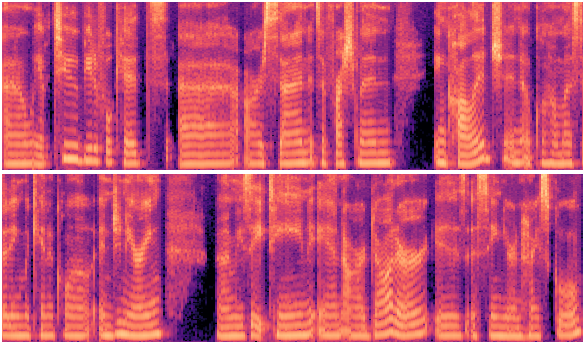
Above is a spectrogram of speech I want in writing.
Uh, we have two beautiful kids. Uh, our son, it's a freshman in college in Oklahoma studying mechanical engineering. Um, he's 18, and our daughter is a senior in high school,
